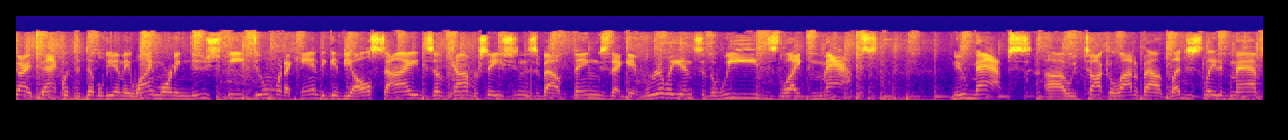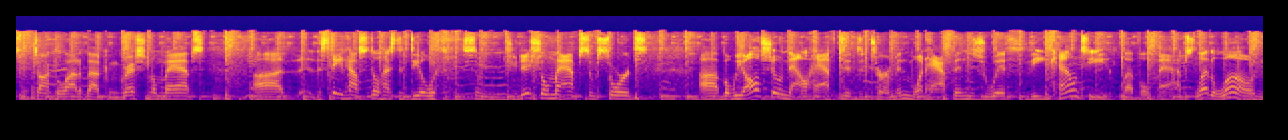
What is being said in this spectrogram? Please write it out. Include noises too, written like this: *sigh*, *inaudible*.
All right, back with the WMAY morning news feed, doing what I can to give you all sides of conversations about things that get really into the weeds, like maps. New maps. Uh, we've talked a lot about legislative maps. We've talked a lot about congressional maps. Uh, the state house still has to deal with *laughs* some judicial maps of sorts. Uh, but we also now have to determine what happens with the county level maps, let alone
